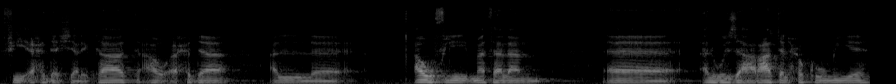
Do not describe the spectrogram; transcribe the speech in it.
في إحدى الشركات أو إحدى أو في مثلا آه، الوزارات الحكومية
